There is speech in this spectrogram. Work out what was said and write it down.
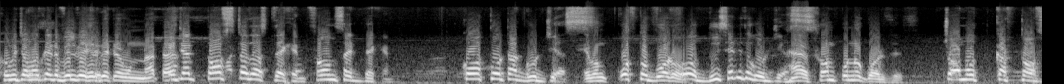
খুবই চমৎকার এটা ভেলভেটের ভেলভেটের উন্নাটা এটার টপসটা জাস্ট দেখেন ফ্রন্ট সাইড দেখেন। কতটা গর্জিয়াস এবং কত বড়। ও দুই সাইডই তো গর্জিয়াস হ্যাঁ সম্পূর্ণ গর্জেস চমৎকার টপস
